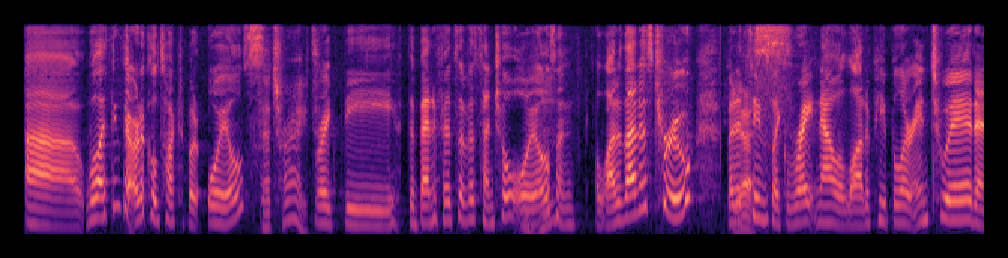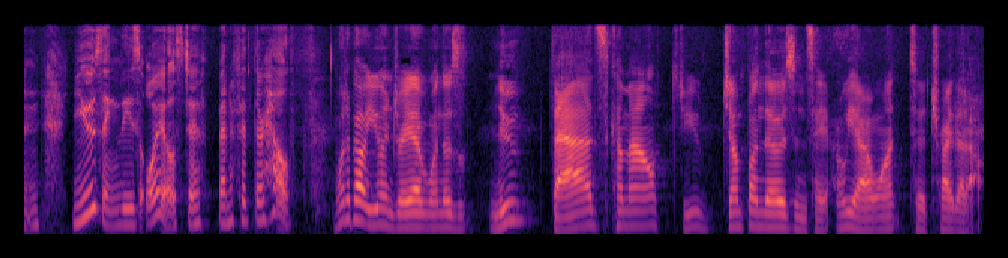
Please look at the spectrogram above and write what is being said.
Uh, well, I think the article talked about oils. That's right. Like the the benefits of essential oils, mm-hmm. and a lot of that is true. But yes. it seems like right now a lot of people are into it and using these oils to benefit their health. What about you, Andrea? When those new fads come out, do you jump on those and say, oh, yeah, I want to try that out?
